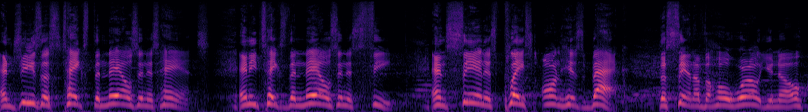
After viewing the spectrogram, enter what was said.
And Jesus takes the nails in his hands and he takes the nails in his feet, and sin is placed on his back. the sin of the whole world, you know.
